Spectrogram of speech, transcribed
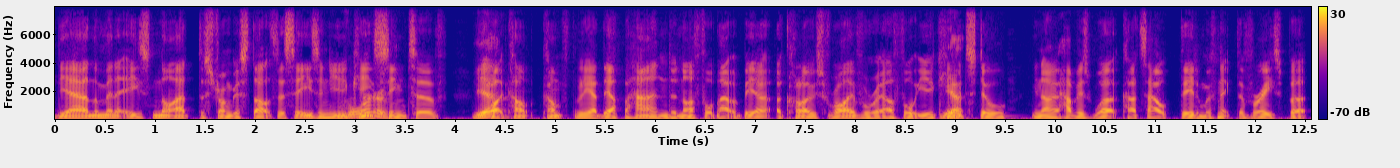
yeah, in the minute he's not had the strongest start to the season. Yuki seemed to have Yeah, quite com- comfortably had the upper hand, and I thought that would be a, a close rivalry. I thought Yuki Yeah. would still, you know, have his work cut out dealing with Nyck De Vries, but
